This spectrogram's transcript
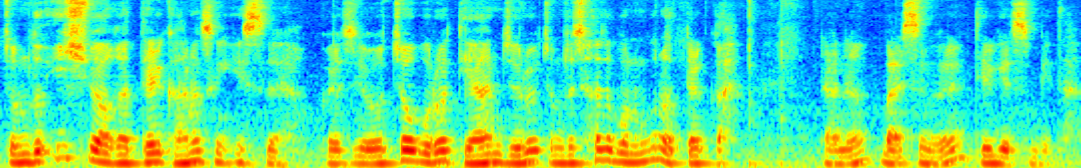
좀 더 이슈화가 될 가능성이 있어요. 그래서 이쪽으로 대안주를 좀 더 찾아보는 건 어떨까 라는 말씀을 드리겠습니다.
